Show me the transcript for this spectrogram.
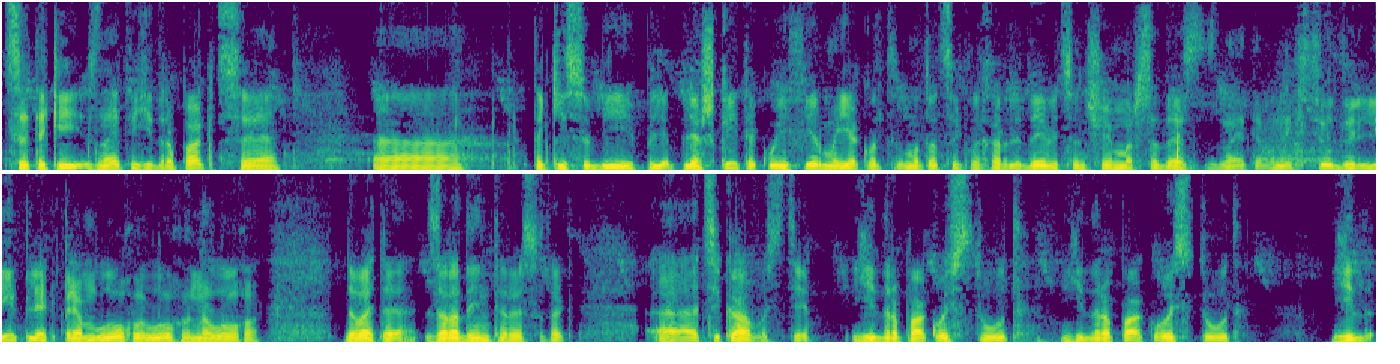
Це такий, знаєте, гідропак це е, такі собі пляшки такої фірми, як от мотоцикли Harley Davidson чи Mercedes. Знаєте, вони всюди ліплять, прям лого, лого на лого. Давайте заради інтересу, так? Е, цікавості. Гідропак ось тут, гідропак ось тут. Гід...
